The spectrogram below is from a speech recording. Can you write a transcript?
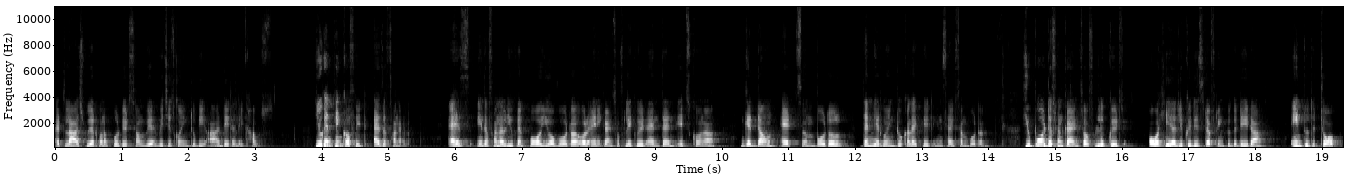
at last we are going to put it somewhere which is going to be our data lake house. You can think of it as a funnel as in the funnel you can pour your water or any kinds of liquid and then it's gonna get down at some bottle. Then we are going to collect it inside some bottle. You pour different kinds of liquids. Over here liquid is referring to the data into the top.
